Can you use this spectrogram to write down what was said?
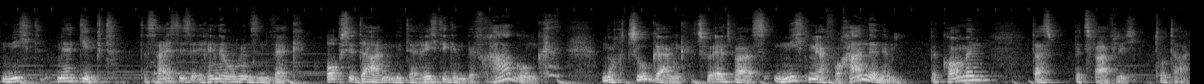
nicht mehr gibt. Das heißt, diese Erinnerungen sind weg. Ob sie dann mit der richtigen Befragung noch Zugang zu etwas nicht mehr Vorhandenem bekommen, das bezweifle ich total.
